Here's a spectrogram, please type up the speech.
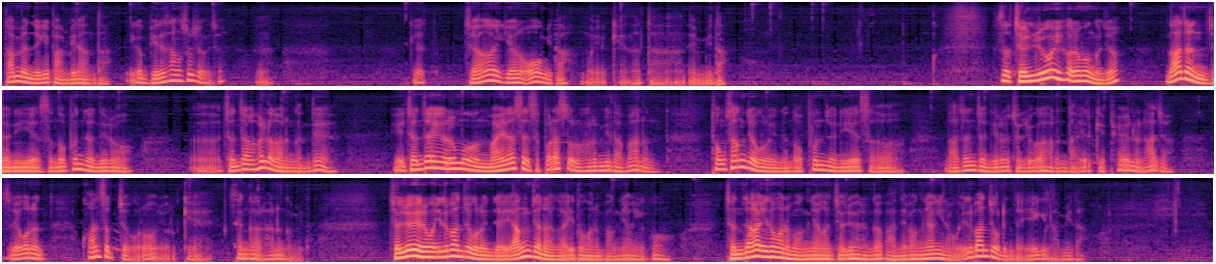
단면적이 반비례한다. 이건 비례상수죠, 그죠? 예. 그러니까 저항의 기호는 5옴이다. 뭐 이렇게 나타냅니다. 그래서 전류의 흐름은 그죠? 낮은 전위에서 높은 전위로 어, 전자가 흘러가는 건데 이 전자의 흐름은 마이너스에서 플러스로 흐릅니다만은 통상적으로 이제 높은 전 위에서 낮은 전 위로 전류가 흐른다 이렇게 표현을 하죠. 그래서 이거는 관습적으로 이렇게 생각을 하는 겁니다. 전류의 흐름은 일반적으로 이제 양전하가 이동하는 방향이고 전자가 이동하는 방향은 전류 흐름과 반대 방향이라고 일반적으로 이제 얘기를 합니다.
